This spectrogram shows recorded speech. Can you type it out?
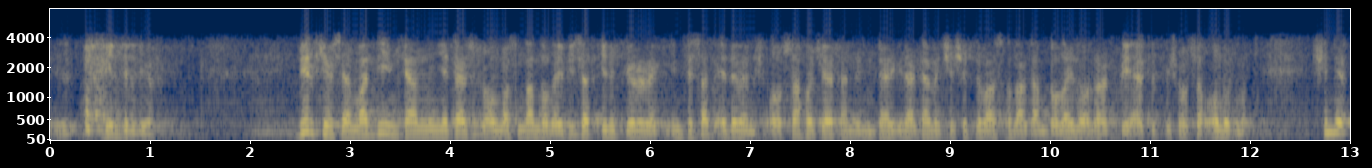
e, bildiriliyor. Bir kimse maddi imkanının yetersiz olmasından dolayı bizzat gelip görerek intisap edememiş olsa, Hoca Efendi'nin dergilerden ve çeşitli vasıtalardan dolaylı olarak bir etmiş olsa olur mu? Şimdi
